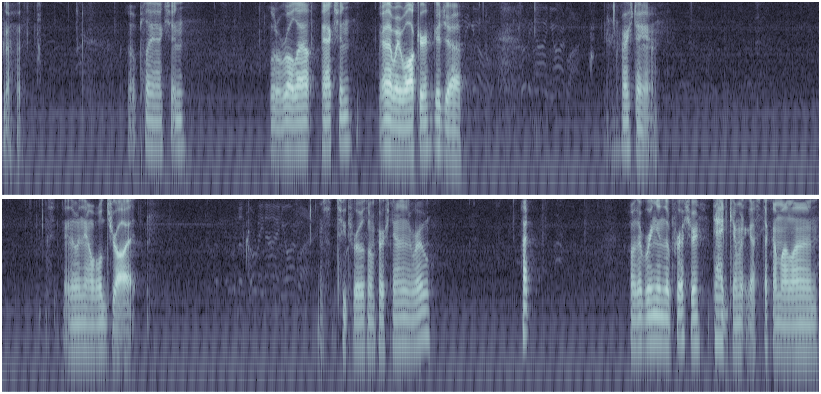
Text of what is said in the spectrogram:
Nothing. Little play action. Little rollout action. That way, Walker. Good job. First down. And now we'll draw it. That's two throws on first down in a row. What? Oh, they're bringing the pressure. Dad, it got stuck on my line.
